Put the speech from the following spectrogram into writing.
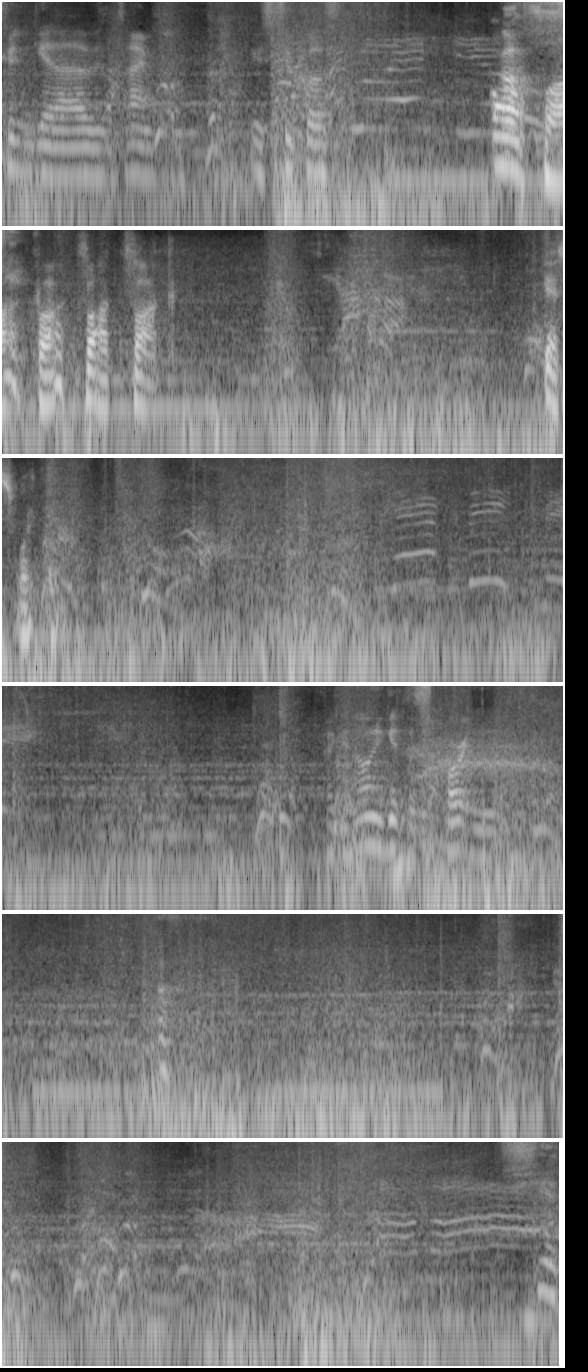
couldn't get out of it in time. He was too close. Oh, oh fuck, shit. fuck, fuck, fuck. Guess what? I can only get the Spartan. Shit.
